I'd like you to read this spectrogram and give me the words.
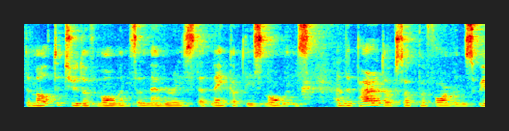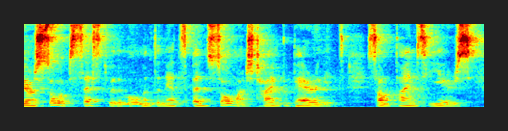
The multitude of moments and memories that make up these moments and the paradox of performance, we are so obsessed with a moment and yet spend so much time preparing it, sometimes years.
